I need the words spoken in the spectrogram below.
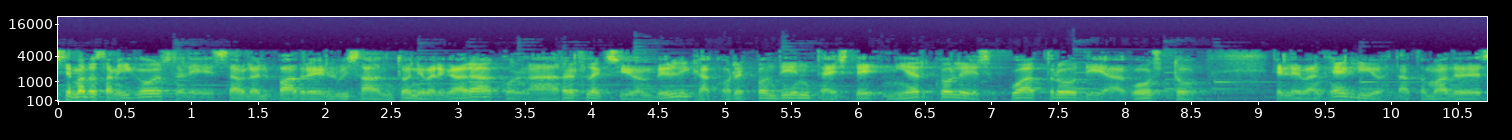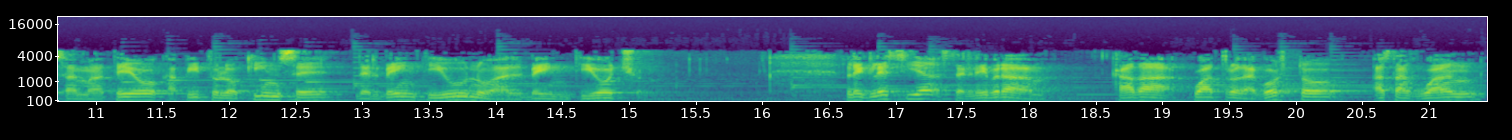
Estimados amigos, les habla el Padre Luis Antonio Vergara con la reflexión bíblica correspondiente a este miércoles 4 de agosto. El Evangelio está tomado de San Mateo capítulo 15 del 21 al 28. La Iglesia celebra cada 4 de agosto a San Juan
